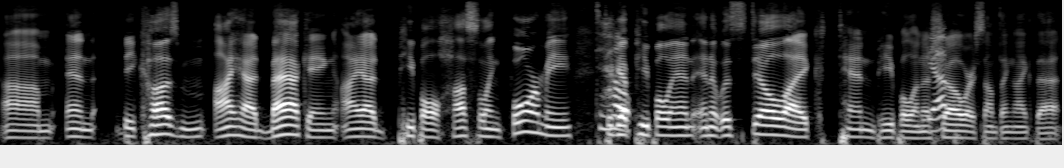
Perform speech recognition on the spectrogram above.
um, and because I had backing, I had people hustling for me To to, get people in, and it was still like ten people in a Yep. show or something like that.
